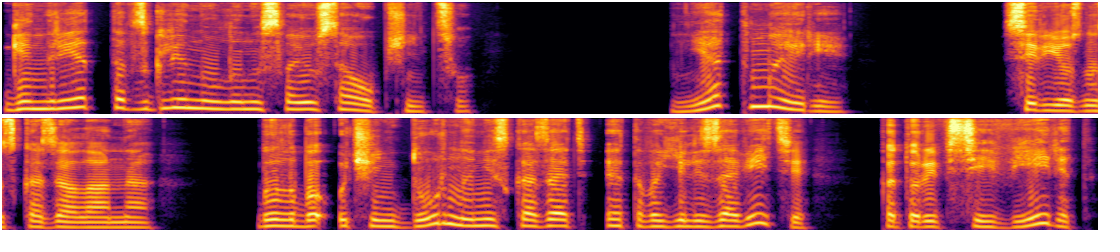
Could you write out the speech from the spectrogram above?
Генриетта взглянула на свою сообщницу. «Нет, Мэри», — серьезно сказала она, — «было бы очень дурно не сказать этого Елизавете, которой все верят,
